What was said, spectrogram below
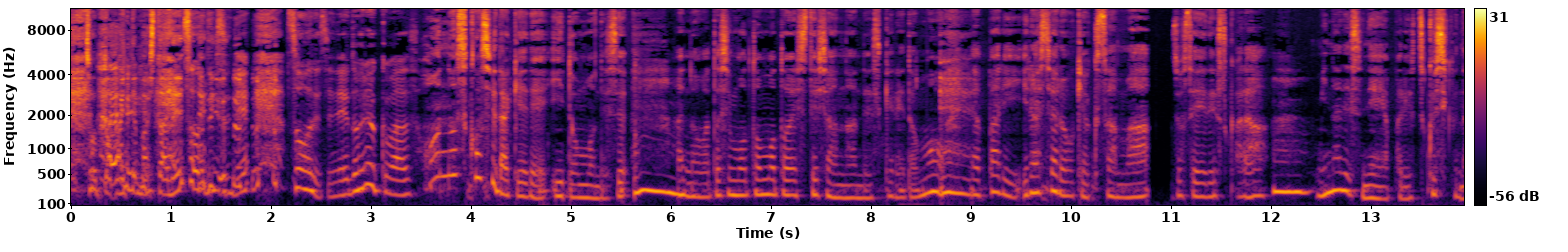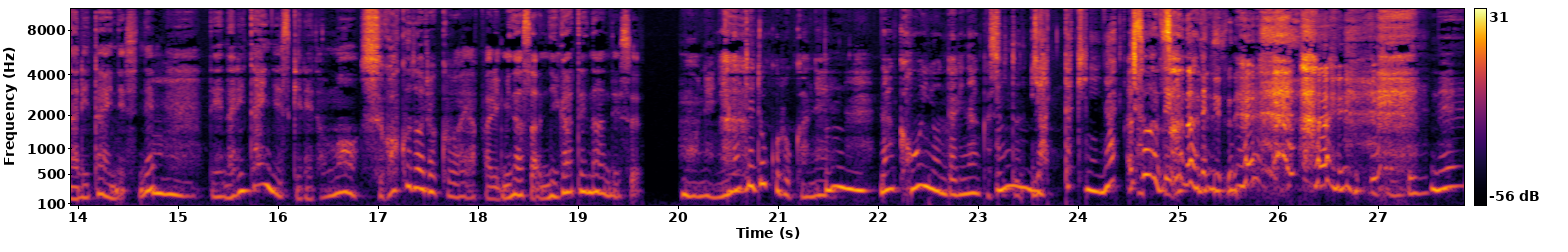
ちょっと入ってましたね。そうですね。そうですね。努力はほんの少しだけでいいと思うんです。あの、私もともとエステシャンなんですけれども、えー、やっぱりいらっしゃるお客様、女性ですから、うん、みんなですね、やっぱり美しくなりたいんですね、うん、で、なりたいんですけれども、すごく努力はやっぱり皆さん苦手なんです。もうね、苦手どころかね、うん、なんか本読んだりなんかすると、やった気になっちゃって。そうそうなんですね。はい。で、ね、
